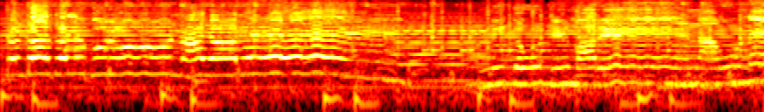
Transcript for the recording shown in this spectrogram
ઠંડા જલ ગુરુ નાયા રે નીત ઉઠી મારે નાવું ને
